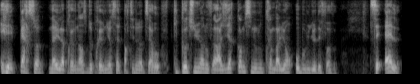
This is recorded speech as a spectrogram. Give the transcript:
et personne n'a eu la prévenance de prévenir cette partie de notre cerveau qui continue à nous faire agir comme si nous nous trimbalions au beau milieu des fauves. C'est elle,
